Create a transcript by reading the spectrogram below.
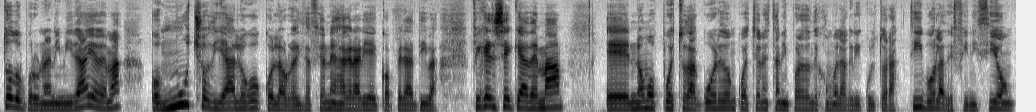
todo por unanimidad y además con mucho diálogo con las organizaciones agrarias y cooperativas. Fíjense que además eh, no hemos puesto de acuerdo en cuestiones tan importantes como el agricultor activo, la definición,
